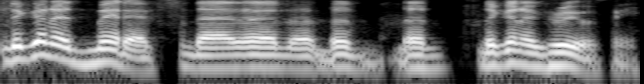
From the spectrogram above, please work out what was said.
they're gonna admit it that, that, that, that they're gonna agree with me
